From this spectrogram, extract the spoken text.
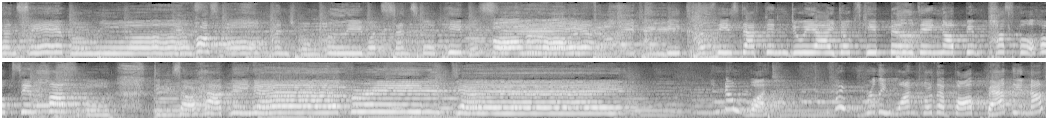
Sensible rules Impossible. and won't believe what sensible people say. and. Because these daft and dewy-eyed dopes keep building up impossible hopes, impossible things are happening every day. You know what? If I really wanted to go to that ball badly enough,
